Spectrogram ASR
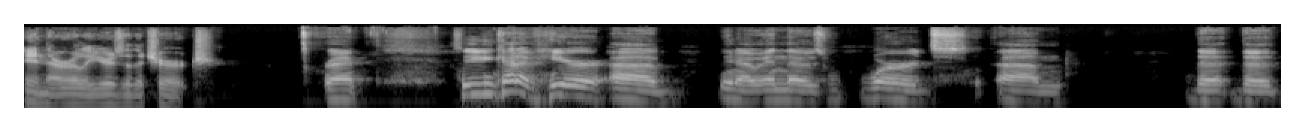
in the early years of the church. Right. So you can kind of hear, uh, you know, in those words, um, the the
